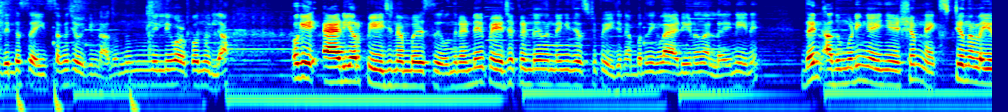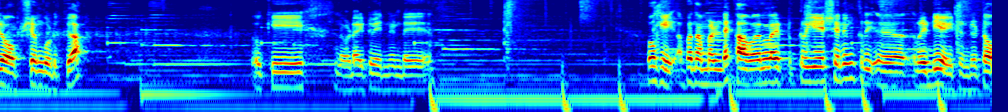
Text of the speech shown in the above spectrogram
ഇതിന്റെ സൈസ് ഒക്കെ ചോദിക്കുന്നുണ്ട് അതൊന്നും വലിയ കുഴപ്പമൊന്നുമില്ല. Okay add your page numbers ഒന്ന് രണ്ട് പേജ് ഒക്കെ ഉണ്ടെന്നുണ്ടെങ്കിൽ ജസ്റ്റ് പേജ് നമ്പർ നിങ്ങൾ ആഡ് ചെയ്യണത് നല്ല തന്നെയാണ്. ദെൻ അതും കൂടി കഴിഞ്ഞ ശേഷം നെക്സ്റ്റ് എന്നുള്ള ഈ ഒരു ഓപ്ഷൻ കൊടുക്കുക. ഓക്കെ ലോഡായിട്ട് വരുന്നുണ്ട്. ഓക്കെ അപ്പോൾ നമ്മളുടെ കവർ ലെറ്റർ ക്രിയേഷനും റെഡി ആയിട്ടുണ്ട് കേട്ടോ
